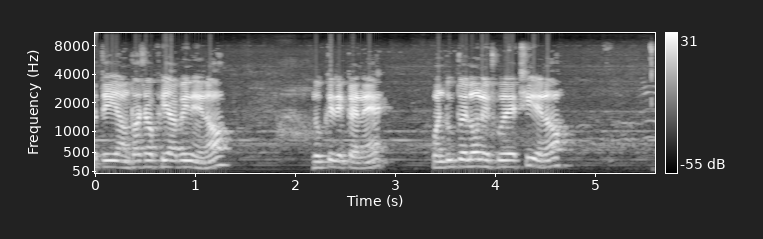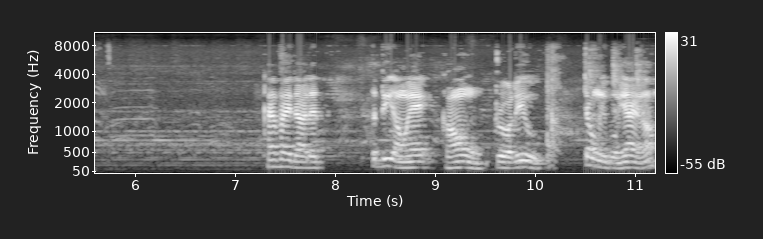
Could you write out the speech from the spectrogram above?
တတိယအောင်တောက်ချောက်ဖိအားပေးနေနော်လူကစ်ကန်နဲ့ဝန်တူတွဲလုံးနေထိုးတယ်ထိတယ်နော်ခန်းဖိုက်တာလည်းတတိအောင်ရဲ့ခေါင်းကိုတော်တော်လေးကိုကြောက်နေပုံရရနော်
